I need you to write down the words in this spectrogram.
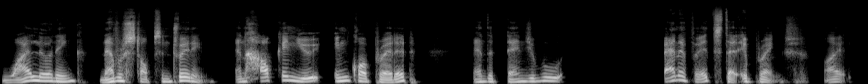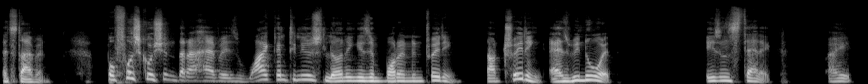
why learning never stops in trading and how can you incorporate it and the tangible benefits that it brings. All right, let's dive in. But first question that I have is why continuous learning is important in trading? Now, trading, as we know it, isn't static, right?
